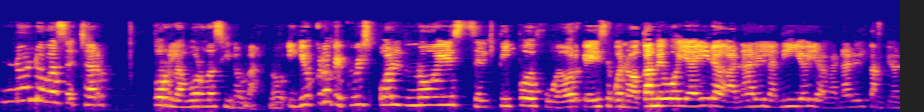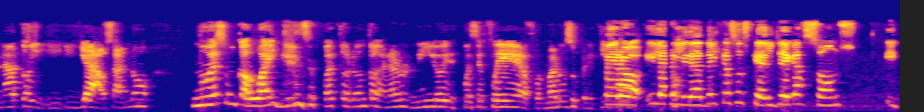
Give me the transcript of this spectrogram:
no lo vas a echar por la borda sino más, ¿no? Y yo creo que Chris Paul no es el tipo de jugador que dice, bueno, acá me voy a ir a ganar el anillo y a ganar el campeonato y, y- y ya, o sea, no, no es un Kawhi que se fue a Toronto a ganar un anillo y después se fue a formar un super equipo. Pero, y la realidad del caso es que él llega a Sons y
